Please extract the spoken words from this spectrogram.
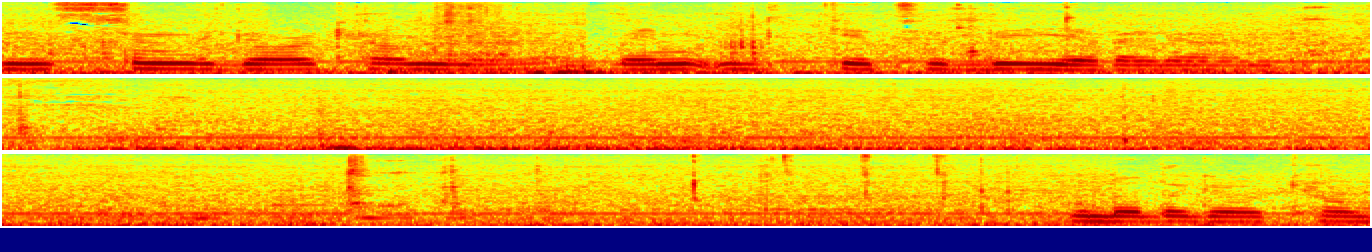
Biz şimdi Görkem'le beni ilk getirdiği yere geldik. Burada da Görkem var.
